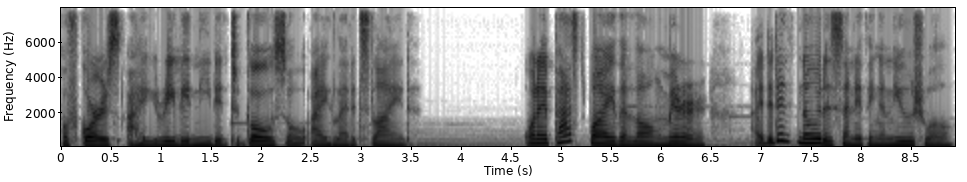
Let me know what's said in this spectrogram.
Of course, I really needed to go, so I let it slide. When I passed by the long mirror, I didn't notice anything unusual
